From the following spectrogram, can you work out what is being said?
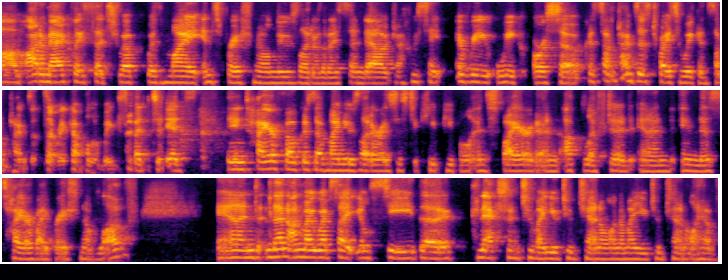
um, automatically sets you up with my inspirational newsletter that I send out, I say every week or so, because sometimes it's twice a week and sometimes it's every couple of weeks. But it's the entire focus of my newsletter is just to keep people inspired and uplifted and in this higher vibration of love. And then on my website, you'll see the connection to my YouTube channel. And on my YouTube channel, I have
